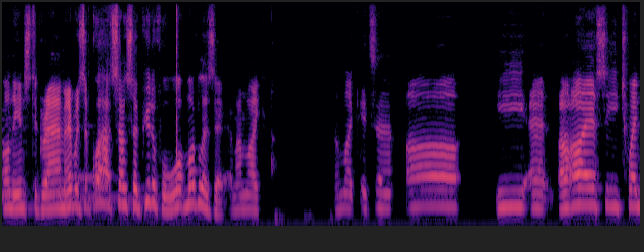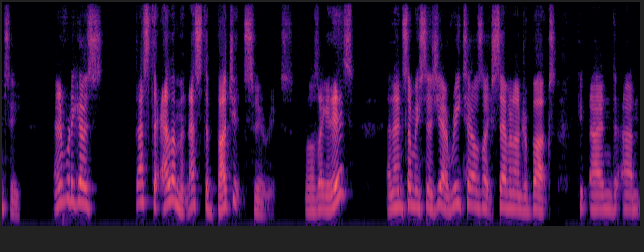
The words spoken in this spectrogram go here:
on the Instagram, and everybody's like, wow, it sounds so beautiful. What model is it? And I'm like, I'm like, it's a R E uh, ISE 20. And everybody goes, that's the element, that's the budget series. And I was like, it is? And then somebody says, yeah, retail's like 700 bucks. And um,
